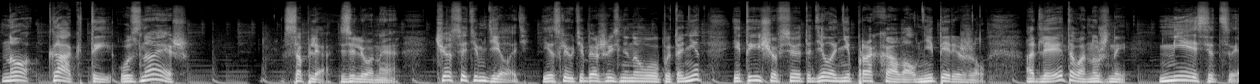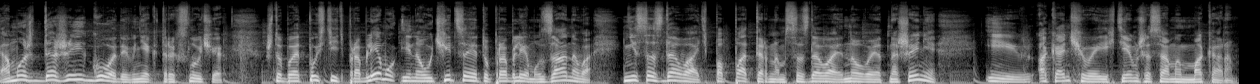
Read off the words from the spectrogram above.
Но как ты узнаешь, сопля зеленая. Что с этим делать, если у тебя жизненного опыта нет, и ты еще все это дело не прохавал, не пережил? А для этого нужны месяцы, а может даже и годы в некоторых случаях, чтобы отпустить проблему и научиться эту проблему заново не создавать, по паттернам создавая новые отношения и оканчивая их тем же самым макаром.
